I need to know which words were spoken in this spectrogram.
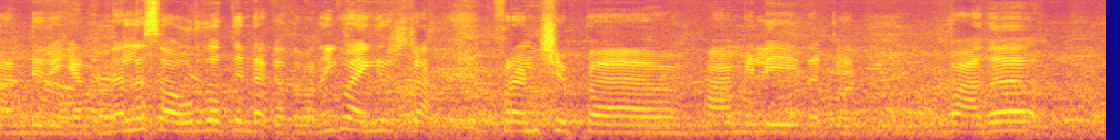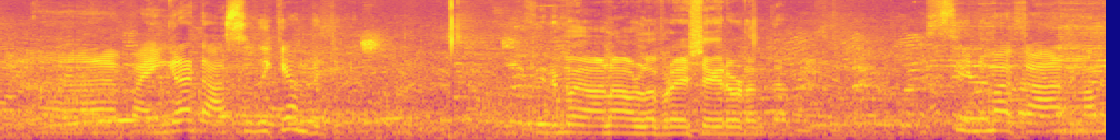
കണ്ടിരിക്കണം. നല്ല സൗഹൃദത്തിന്റെ കഥ പറഞ്ഞു എനിക്ക് ഭയങ്കര ഇഷ്ടമാണ് ഫ്രണ്ട്ഷിപ്പ് ഫാമിലി ഇതൊക്കെ. അപ്പോൾ അത് ഭയങ്കരമായിട്ട് ആസ്വദിക്കാൻ പറ്റും. സിനിമ കാണാനുള്ള പ്രേക്ഷകരോട് സിനിമ കാണണം.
